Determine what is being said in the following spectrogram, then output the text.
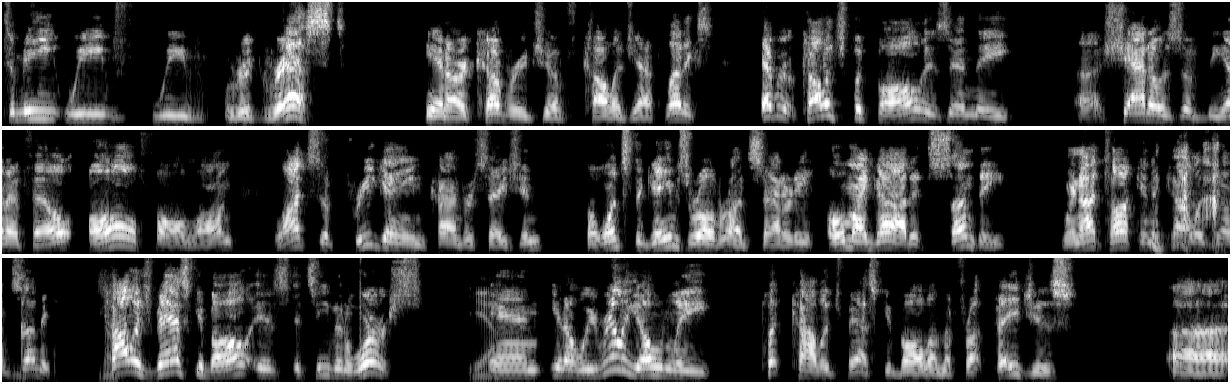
to me, we've we've regressed in our coverage of college athletics. Every college football is in the uh, shadows of the NFL all fall long. Lots of pregame conversation, but once the games are over on Saturday, oh my God, it's Sunday. We're not talking to college on Sunday. College basketball is it's even worse. Yeah. And you know, we really only put college basketball on the front pages uh,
